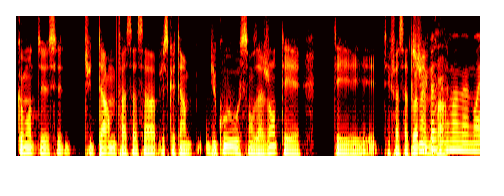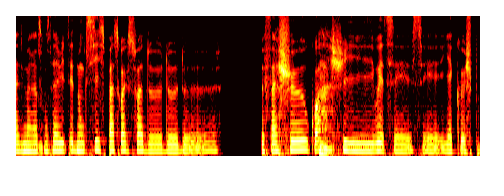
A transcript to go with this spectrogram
comment tu t'armes face à ça? Puisque un- du coup sans agent, t'es t'es es face à Je suis toi-même. quoi. de moi-même, ouais, mes responsabilités. Donc, s'il se passe quoi que ce soit de, de, de, de fâcheux ou quoi, je suis. Oui, c'est. c'est- Il y a que. Je peux,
